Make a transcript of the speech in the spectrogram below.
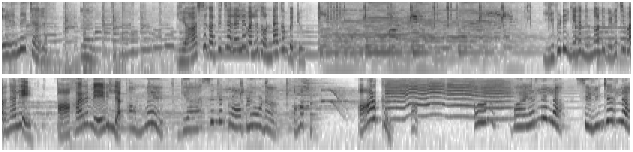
എഴുന്നേറ്റാലും. ഗ്യാസ് കത്തിച്ചാലല്ലേ വല്ലതും ഉണ്ടാക്കാൻ പറ്റൂ? ഇവിടെ ഇങ്ങനെ നിന്നോണ്ട് വിളിച്ചു പറഞ്ഞാലേ ആഹാരം വേവില്ല. അമ്മേ ഗ്യാസിന്റെ പ്രോബ്ലം ആണ് ആർക്ക്? വയറിലല്ല സിലിണ്ടറിലാ.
